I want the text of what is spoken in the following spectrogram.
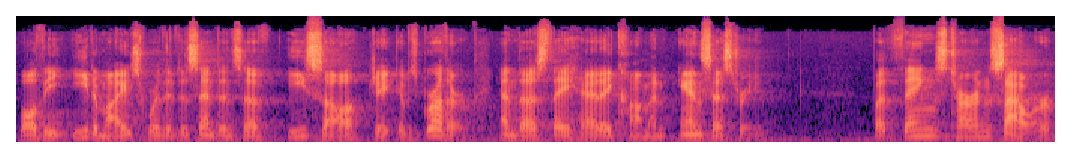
while the Edomites were the descendants of Esau, Jacob's brother, and thus they had a common ancestry. But things turned sour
